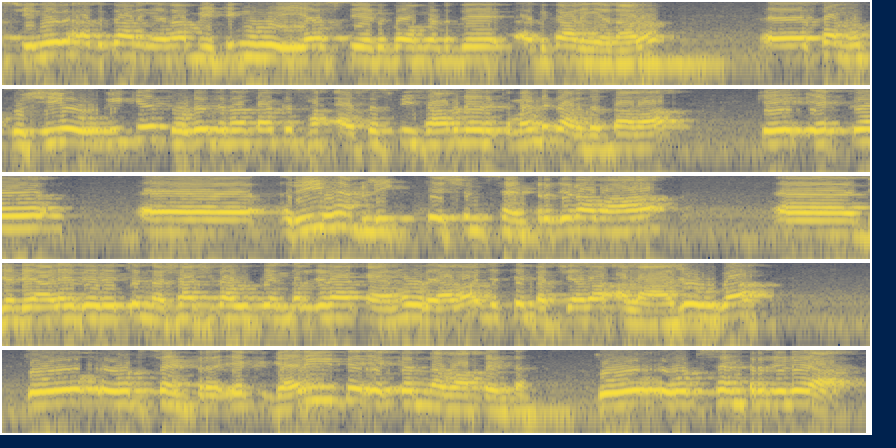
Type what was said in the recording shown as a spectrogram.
ਸੀਨੀਅਰ ਅਧਿਕਾਰੀਆਂ ਨਾਲ ਮੀਟਿੰਗ ਹੋਈ ਆ, ਸਟੇਟ ਗਵਰਨਮੈਂਟ ਦੇ ਅਧਿਕਾਰੀਆਂ ਨਾਲ। ਤੁਹਾਨੂੰ ਖੁਸ਼ੀ ਹੋਊਗੀ ਕਿ ਥੋੜੇ ਦਿਨਾਂ ਤੱਕ ਐਸਐਸਪੀ ਸਾਹਿਬ ਨੇ ਰეკਮੈਂਡ ਕਰ ਦਿੱਤਾ ਵਾ ਕਿ ਇੱਕ ਰੀਹੈਬਿਲਿਟੇਸ਼ਨ ਸੈਂਟਰ ਜਿਹੜਾ ਵਾ ਜੰਡਿਆਲੇ ਦੇ ਵਿੱਚ ਨਸ਼ਾ ਛਡਾਊ ਕੇਂਦਰ ਜਿਹੜਾ ਕਾਇਮ ਹੋ ਰਿਹਾ ਵਾ, ਜਿੱਥੇ ਬੱਚਿਆਂ ਦਾ ਇਲਾਜ ਹੋਊਗਾ, ਦੋ ਓਟ ਸੈਂਟਰ, ਇੱਕ ਗਹਿਰੀ ਤੇ ਇੱਕ ਨਵਾਂ ਪਿੰਡ। ਦੋ ਓਟ ਸੈਂਟਰ ਜਿਹੜੇ ਆ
